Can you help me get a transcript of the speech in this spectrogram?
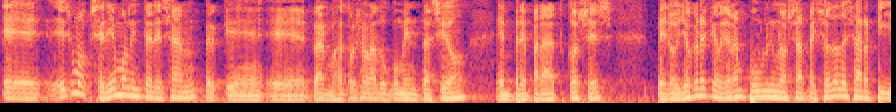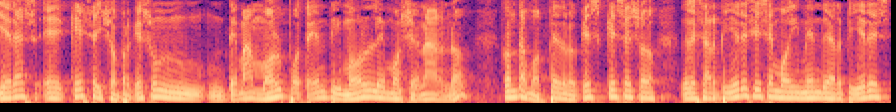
Eh, és molt, seria molt interessant perquè, eh, clar, nosaltres en la documentació hem preparat coses però jo crec que el gran públic no sap això de les arpilleres, eh, què és això? perquè és un tema molt potent i molt emocional, ¿no? Contamos, Pedro, ¿qué es, qué es eso de las arpilleres y ese movimiento de arpilleres?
